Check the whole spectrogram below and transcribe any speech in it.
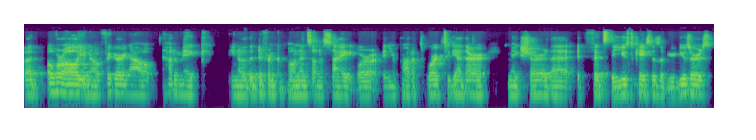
But overall, you know, figuring out how to make you know the different components on a site or in your product work together, make sure that it fits the use cases of your users,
